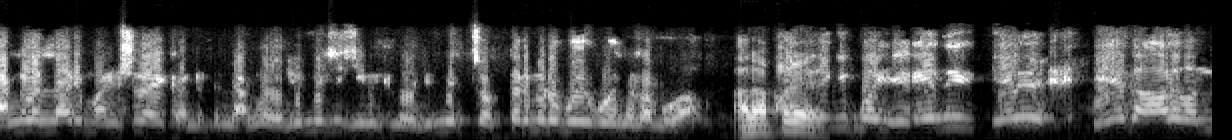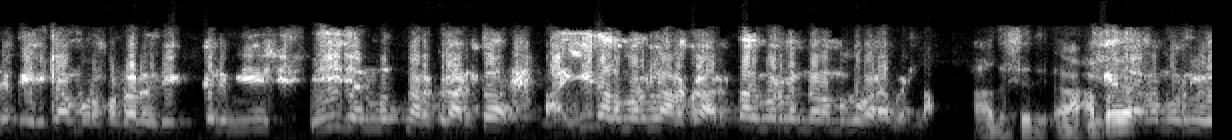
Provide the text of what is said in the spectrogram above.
ഞങ്ങൾ എല്ലാവരും മനുഷ്യരായി കണ്ടിട്ട് ഞങ്ങൾ ഒരുമിച്ച് ജീവിക്കുന്നു ഒരുമിച്ച് ഒത്തരമോട് പോയി പോകുന്ന സംഭവമാണ് അല്ല അപ്പോഴേ ഇപ്പൊ ഏത് ഏത് ഏതാൾ വന്ന് പിരിക്കാൻ പുറപ്പെട്ടാലും ഒരിക്കലും ഈ ഈ ജന്മത്തിൽ നടക്കില്ല. അടുത്ത ഈ തലമുറയിൽ നടക്കില്ല. അടുത്ത തലമുറയിൽ എന്താ നമുക്ക് പറയാൻ പറ്റില്ല. അത് ശരി. ഈ തലമുറയിൽ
